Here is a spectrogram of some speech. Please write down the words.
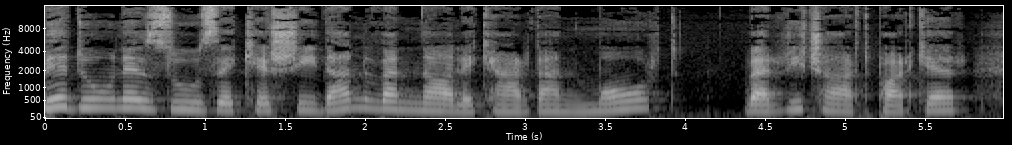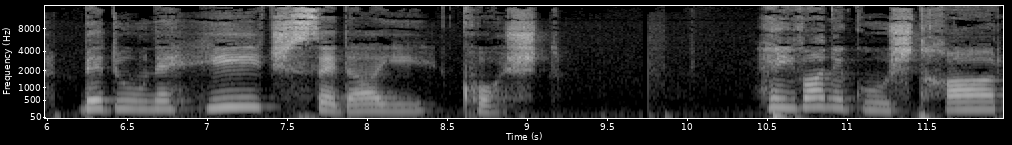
بدون زوزه کشیدن و ناله کردن مرد و ریچارد پارکر بدون هیچ صدایی کشت حیوان گوشتخوار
